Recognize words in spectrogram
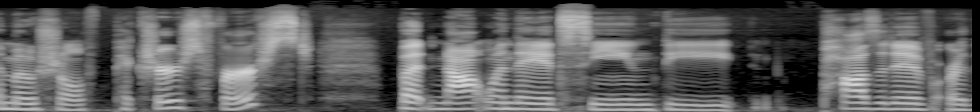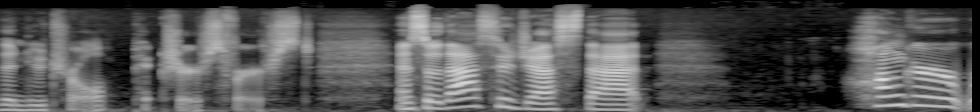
emotional pictures first, but not when they had seen the positive or the neutral pictures first. And so that suggests that hunger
